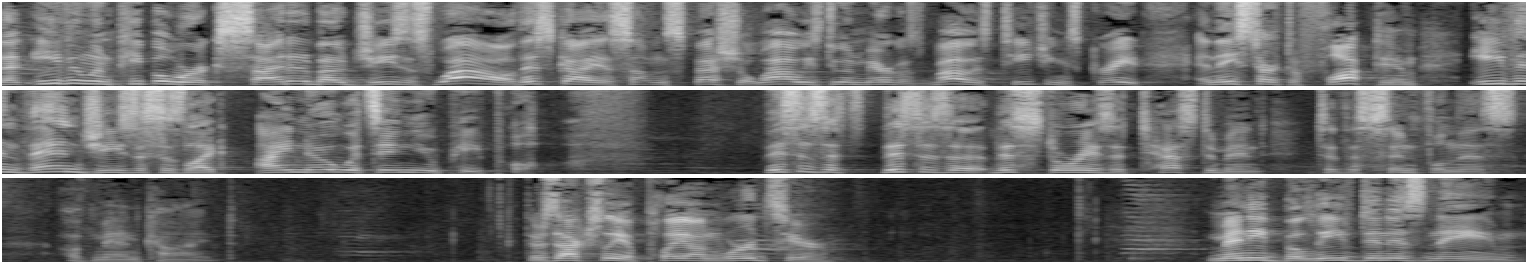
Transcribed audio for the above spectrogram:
that even when people were excited about Jesus, wow, this guy is something special. Wow, he's doing miracles. Wow, his teaching is great. And they start to flock to him. Even then, Jesus is like, I know what's in you people. This, is a, this, is a, this story is a testament to the sinfulness of mankind. There's actually a play on words here. Many believed in his name,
